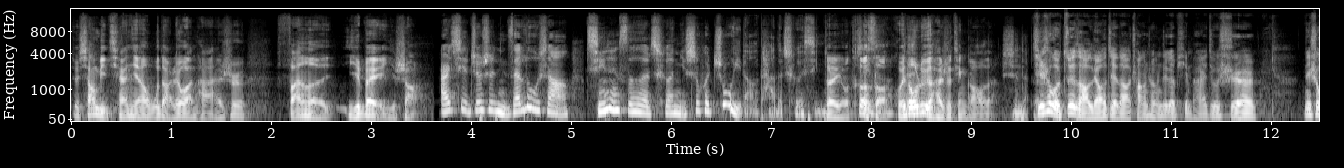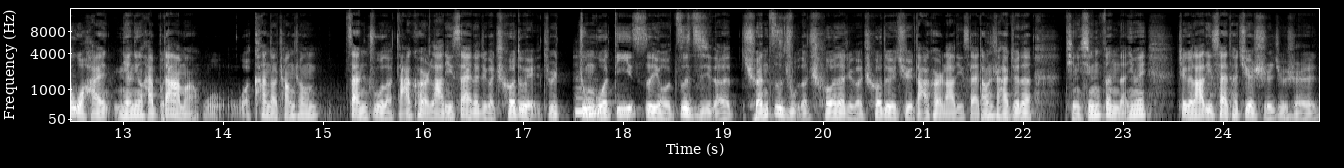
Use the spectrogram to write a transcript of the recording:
就相比前年五点六万台，还是翻了一倍以上。而且就是你在路上形形色色的车，你是会注意到它的车型。对，有特色这个，回头率还是挺高的。是的，其实我最早了解到长城这个品牌，就是那时候我还年龄还不大嘛，我我看到长城赞助了达喀尔拉力赛的这个车队，就是中国第一次有自己的全自主的车的这个车队去达喀尔拉力赛，当时还觉得挺兴奋的，因为这个拉力赛它确实就是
